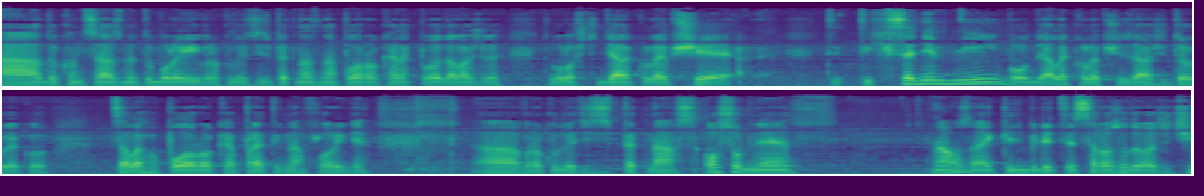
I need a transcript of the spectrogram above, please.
A dokonca sme tu boli v roku 2015 na pol roka, tak povedala, že to bolo ešte ďaleko lepšie. Tých 7 dní bol ďaleko lepší zážitok ako celého pol roka predtým na Floride v roku 2015. Osobne naozaj, keď budete sa rozhodovať, že či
